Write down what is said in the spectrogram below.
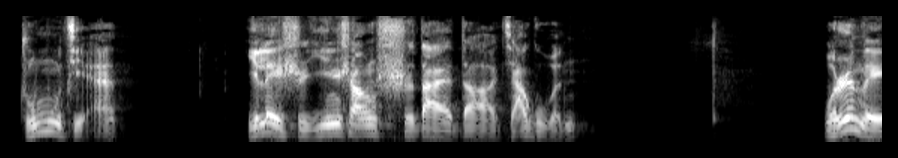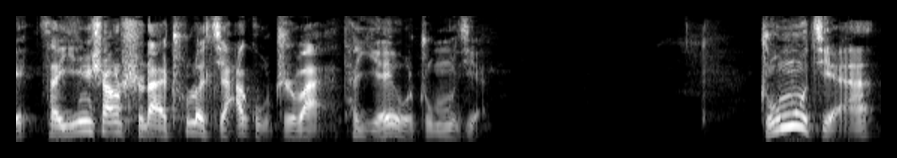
竹木简，一类是殷商时代的甲骨文。我认为，在殷商时代，除了甲骨之外，它也有竹木简。竹木简，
